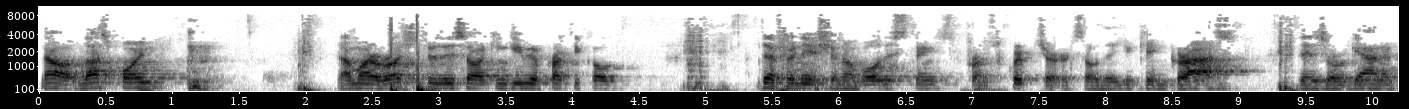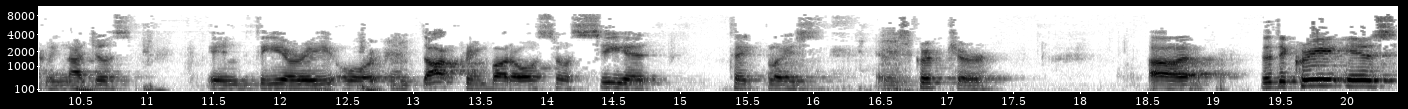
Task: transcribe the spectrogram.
Now, last point. I'm going to rush through this so I can give you a practical definition of all these things from Scripture so that you can grasp this organically, not just in theory or in doctrine, but also see it take place in Scripture. Uh, the decree is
